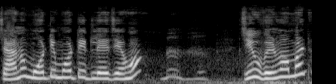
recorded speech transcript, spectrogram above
ચાનું મોટી મોટી જ લેજે હો. જીવ વીણવા માંડ.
